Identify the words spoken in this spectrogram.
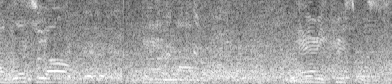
God bless you all, and uh, Merry Christmas.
